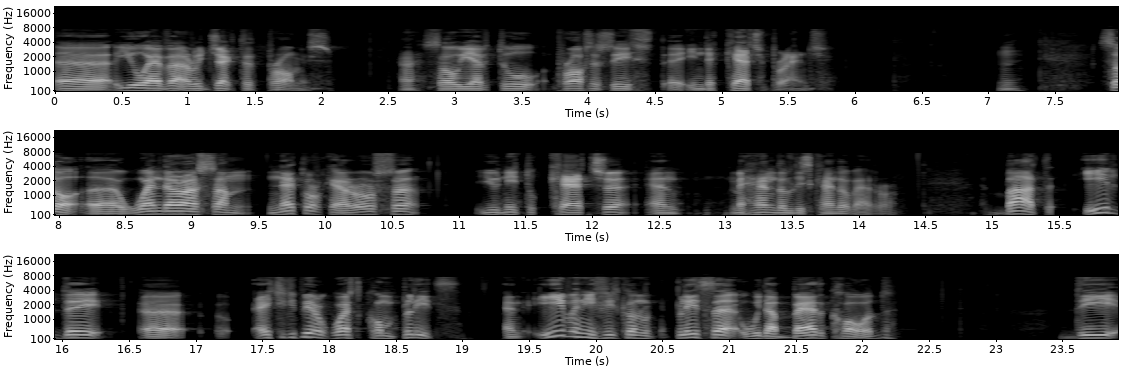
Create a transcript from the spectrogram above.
uh, you have a rejected promise. Uh, so you have to process this uh, in the catch branch. Mm. So uh, when there are some network errors, uh, you need to catch and handle this kind of error. But if the HTTP request completes, and even if it completes with a bad code, the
